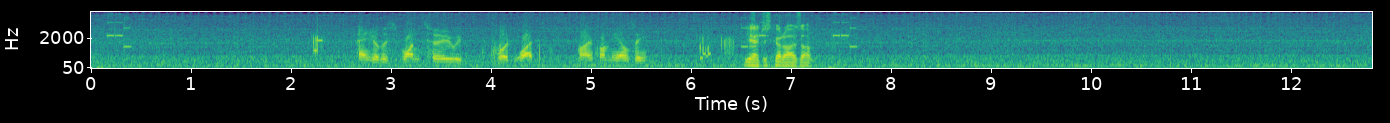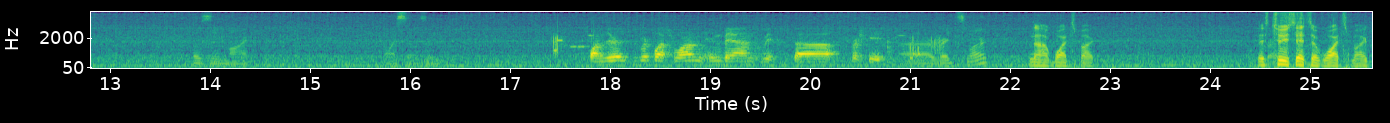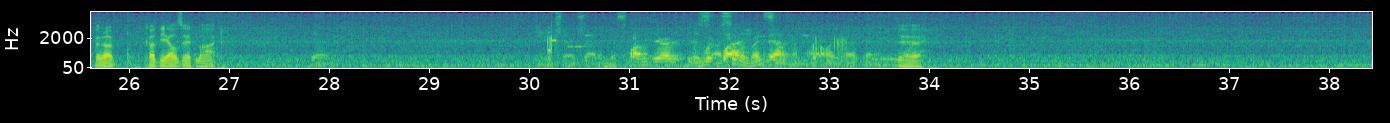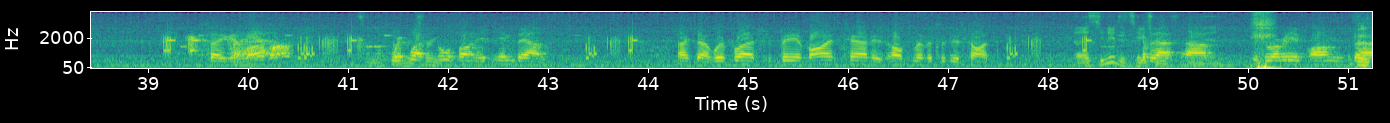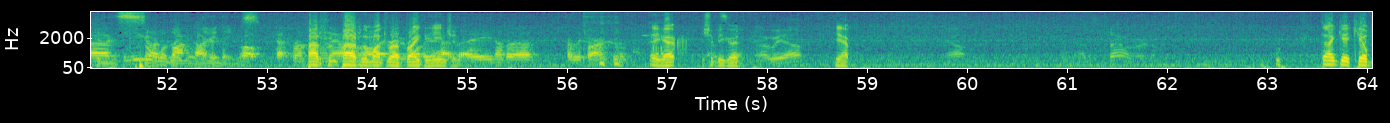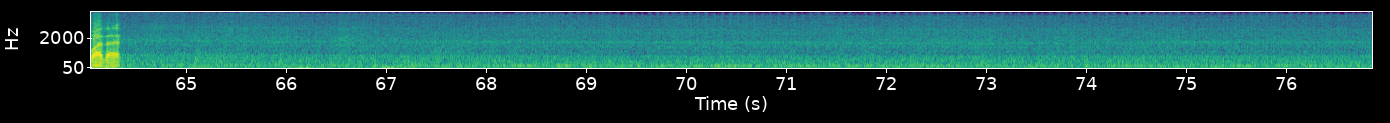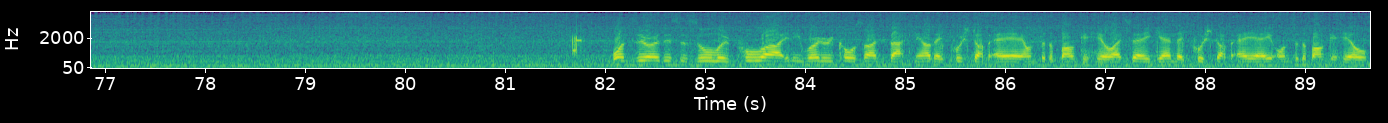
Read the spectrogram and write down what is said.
Angel, this is 1 2. We've deployed white smoke on the LZ. Yeah, just got eyes on. LZ Mike. Nice LZ. 1 0, this Whiplash 1, inbound with uh, fresh gear. Uh, red smoke? No, white smoke. There's two sets of white smoke, but I've got the LZ marked. Yeah. Need a church out, I guess. 1 0, this is I saw the red smoke, inbound. I'm like, oh, okay. Yeah. Say again, last. It's not gonna Whiplash retreat. north line is inbound. Act that. Whiplash. Be in mind, town is off limits at this time. Alias, you need to teach me For to that, fly, um, man. Interrogative on uh, can you guys mark at your targets landings. of Cass Run Apart from- apart from the ones where I I break the engine. Another friendly fire. There you go. Should be good. Are we out? Yep. Out. That's the tower, Don't get killed by that. This is Zulu. Pull uh, any rotary call signs back now. They pushed up AA onto the bunker hill. I say again, they pushed up AA onto the bunker hill.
